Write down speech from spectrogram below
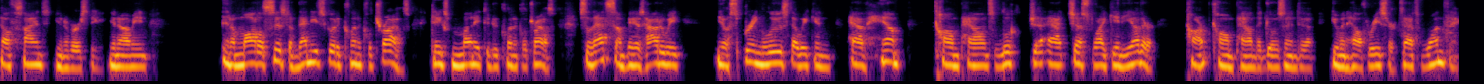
Health Science University. You know, I mean, in a model system that needs to go to clinical trials. It takes money to do clinical trials. So that's something is how do we, you know, spring loose that we can have hemp compounds look at just like any other compound that goes into human health research. That's one thing.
